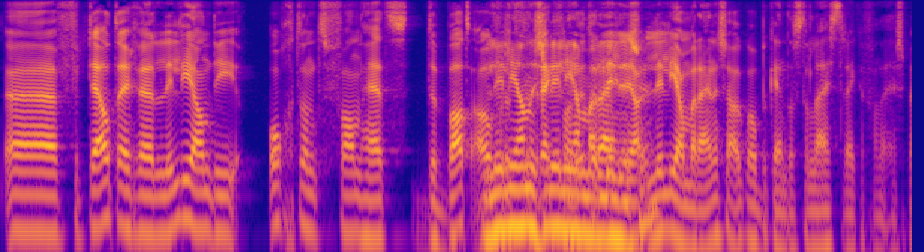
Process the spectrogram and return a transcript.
eh, verteld tegen Lilian die ochtend van het debat over Lilian het is Lilian. Marijnissen, Lilian? Lilian Marijnissen, ook wel bekend als de lijsttrekker van de SP.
